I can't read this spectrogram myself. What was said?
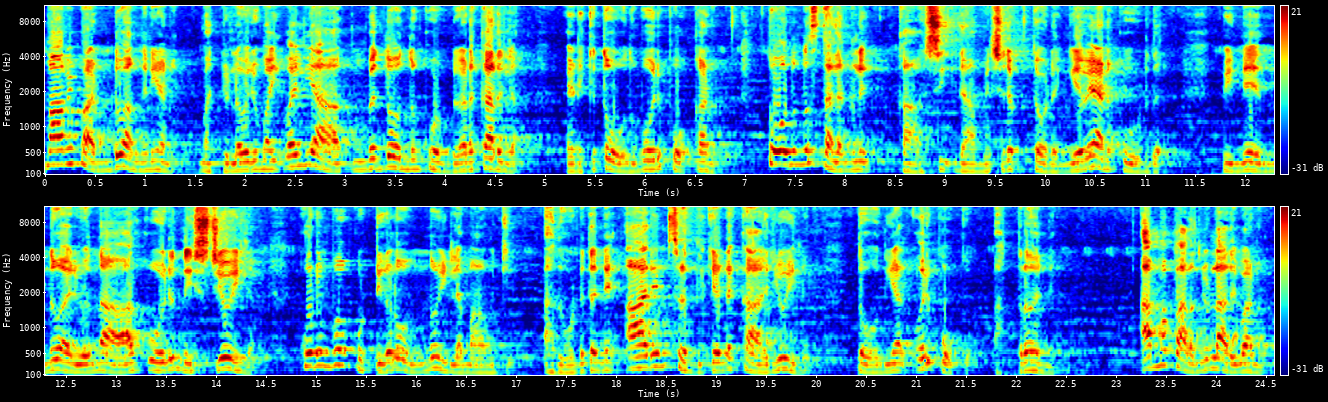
മാമി പണ്ടും അങ്ങനെയാണ്. മറ്റുള്ളവരുമായി വലിയ ആത്മബന്ധം ഒന്നും കൊണ്ടു നടക്കാറില്ല ഇടയ്ക്ക് തോന്നുമ്പോൾ ഒരു പോക്കാണ്. തോന്നുന്ന സ്ഥലങ്ങളിൽ കാശി രാമേശ്വരം തുടങ്ങിയവയാണ് കൂടുതൽ. പിന്നെ എന്ന് വരുമെന്ന് ആർക്കും ഒരു നിശ്ചയവും ഇല്ല. കുടുംബവും കുട്ടികളും ഒന്നുമില്ല മാമിക്ക്. അതുകൊണ്ട് തന്നെ ആരെയും ശ്രദ്ധിക്കേണ്ട കാര്യവും ഇല്ല. തോന്നിയാൽ ഒരു പോക്ക്. അത്ര തന്നെ. അമ്മ പറഞ്ഞുള്ള അറിവാണ്.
